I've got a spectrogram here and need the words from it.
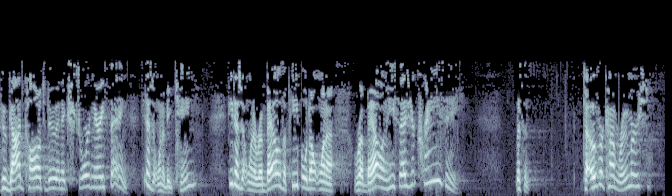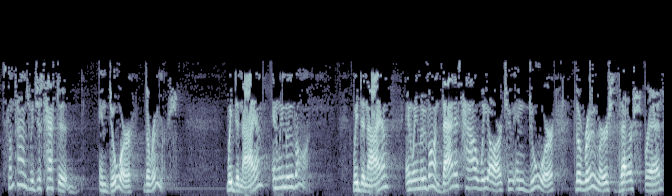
who God called to do an extraordinary thing. He doesn't want to be king. He doesn't want to rebel. The people don't want to rebel, and he says, You're crazy. Listen, to overcome rumors, sometimes we just have to endure the rumors. We deny them and we move on. We deny them and we move on. That is how we are to endure the rumors that are spread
